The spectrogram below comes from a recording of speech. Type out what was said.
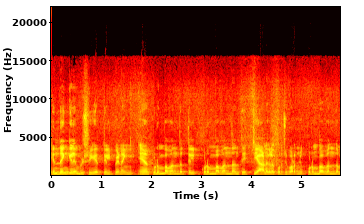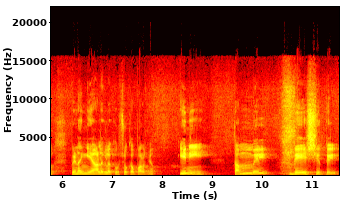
എന്തെങ്കിലും വിഷയത്തിൽ പിണങ്ങി. കുടുംബബന്ധത്തിൽ കുടുംബബന്ധം തെറ്റിയ ആളുകളെക്കുറിച്ച് പറഞ്ഞു. കുടുംബബന്ധം പിണങ്ങിയ ആളുകളെക്കുറിച്ചൊക്കെ പറഞ്ഞു. ഇനി തമ്മിൽ ദേഷ്യത്തിൽ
